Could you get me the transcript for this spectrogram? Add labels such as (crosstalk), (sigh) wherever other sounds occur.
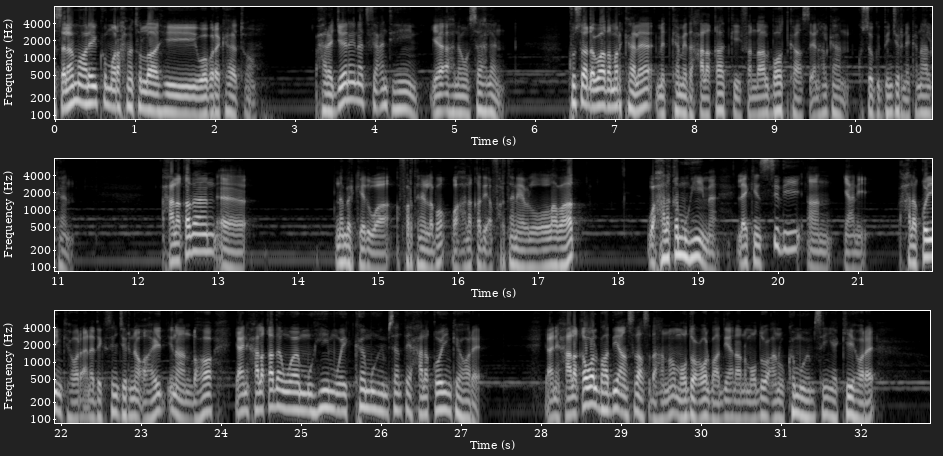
asalaamu calaykum waraxmat ullaahi wabarakaatu waxaan rajeynaya inaad fiican tihiin. Yaa ahlan wasahlan ku soo dhowaada mar kale mid ka mid a xalaqaadkii fandhaal bodcast ean halkan ku soo gudbin jirnay kanaalkan. Xalaqadan eh, nambarkeedu waa afartan labo waa xalaqadii afartan labaad. Waa xalaqa muhiima laakiin sidii aan yani xalaqooyinkii hore aan adeegsan jirna oo ahayd inaan dhaho yani xalaqadan waa muhiim way ka muhiimsantahay xalaqooyinkii hore yani xalaqo walba haddii aan sidaas dhahno mowduuc walba haddii aan dhahno mowduucan uu ka muhiimsan yahay kii hore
